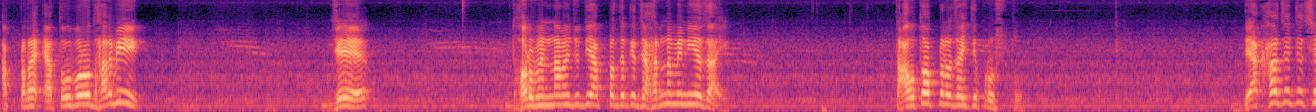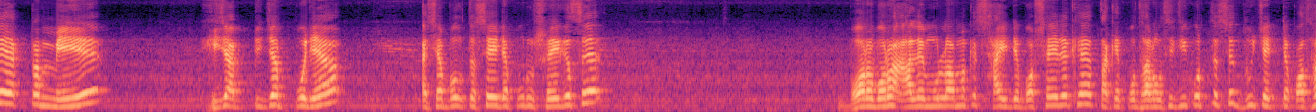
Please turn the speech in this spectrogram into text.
আপনারা এত বড় ধার্মিক যে, ধর্মের নামে যদি আপনাদেরকে জাহার নামে নিয়ে যায়, তাও তো আপনারা যাইতে প্রস্তুত। দেখা যেতেছে একটা মেয়ে হিজাব টিজাব পরিয়া আচ্ছা বলতেছে, এটা পুরুষ হয়ে গেছে। বড় বড় আলেমুল আমাকে সাইডে বসাই রেখে তাকে প্রধান অতিথি করতেছে, দুই চারটে কথা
